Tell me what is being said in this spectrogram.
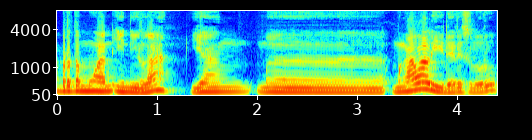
pertemuan inilah yang me- mengawali dari seluruh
